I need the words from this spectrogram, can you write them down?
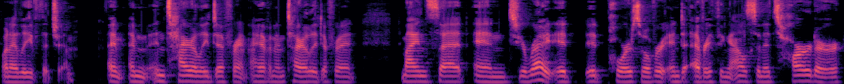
when I leave the gym. I'm, I'm entirely different. I have an entirely different mindset, and you're right. It it pours over into everything else, and it's harder.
